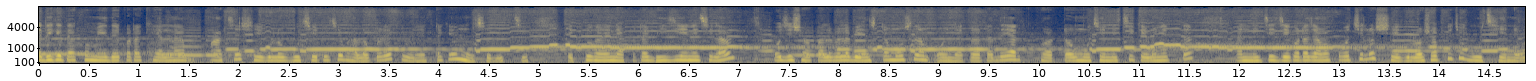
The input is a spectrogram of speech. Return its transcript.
এদিকে দেখো মেয়েদের কটা খেলনা আছে, সেগুলো গুছিয়ে টুছিয়ে ভালো করে ক্যাবিনেটটাকে মুছে দিচ্ছি। একটুখানি ন্যাকড়াটা ভিজিয়ে এনেছিলাম। ওই যে সকালবেলা বেঞ্চটা মুছলাম, ওই ন্যাকড়াটা দিয়ে আর ঘরটাও মুছে নিচ্ছি ক্যাবিনেটটা। আর নিচে যে কটা জামা কাপড় ছিল সেগুলো সব কিছু গুছিয়ে নেব।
